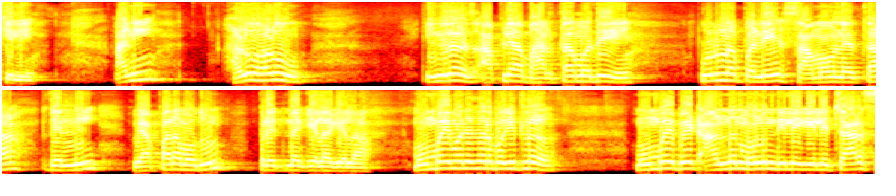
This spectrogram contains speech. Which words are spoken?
केली. आणि हळूहळू इंग्रज आपल्या भारतामध्ये पूर्णपणे सामावण्याचा त्यांनी व्यापारामधून प्रयत्न केला गेला. मुंबईमध्ये जर बघितलं मुंबई बेट आंदोलन म्हणून दिले गेले. चार्ल्स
